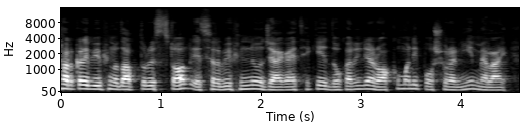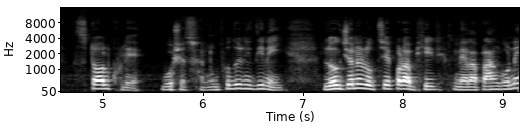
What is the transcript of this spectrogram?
সরকারি বিভিন্ন দপ্তরের স্টল, এছাড়া বিভিন্ন জায়গায় থেকে দোকানিরা রকমারি পসরা নিয়ে মেলায় স্টল খুলে বসেছেন। উদ্বোধনী দিনেই লোকজনের উপচে পড়া ভিড়, মেলা প্রাঙ্গণে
